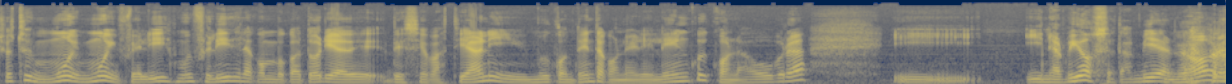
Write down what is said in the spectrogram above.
yo estoy muy, muy feliz, muy feliz de la convocatoria de, de Sebastián y muy contenta con el elenco y con la obra y, y nerviosa también, ¿no?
